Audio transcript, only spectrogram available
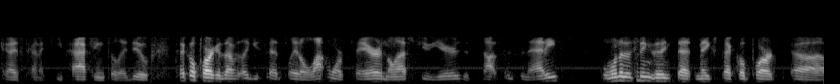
guys kind of keep hacking until they do. Petco Park has, like you said, played a lot more fair in the last few years. It's not Cincinnati. One of the things I think that makes Petco Park uh,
